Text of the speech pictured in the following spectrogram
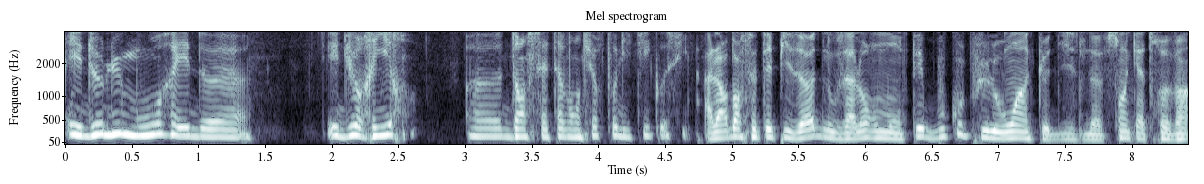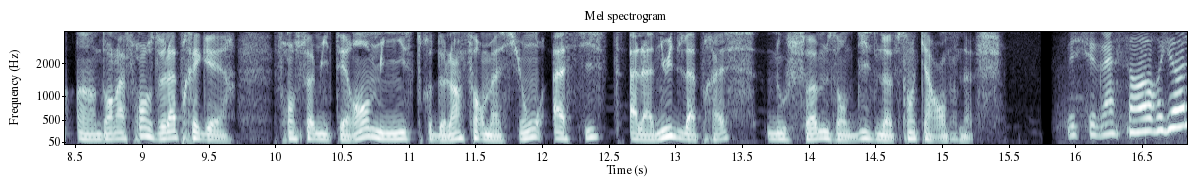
et de l'humour et de et du rire dans cette aventure politique aussi. Alors dans cet épisode, nous allons remonter beaucoup plus loin que 1981, dans la France de l'après-guerre. François Mitterrand, ministre de l'Information, assiste à la nuit de la presse. Nous sommes en 1949. Monsieur Vincent Auriol,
